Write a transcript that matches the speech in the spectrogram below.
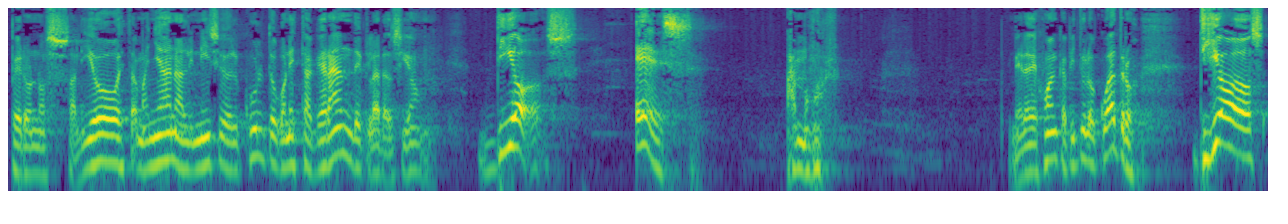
pero nos salió esta mañana al inicio del culto con esta gran declaración. Dios es amor. Primera de Juan capítulo 4. Dios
